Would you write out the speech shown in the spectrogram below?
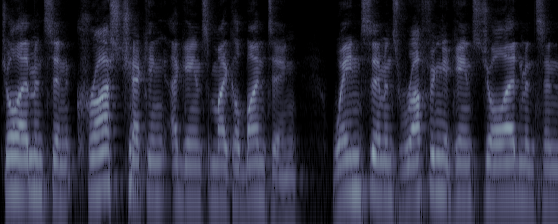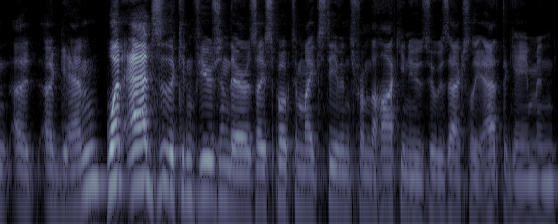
Joel Edmundson cross checking against Michael Bunting. Wayne Simmonds roughing against Joel Edmundson uh, again. What adds to the confusion there is I spoke to Mike Stephens from the Hockey News, who was actually at the game, and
